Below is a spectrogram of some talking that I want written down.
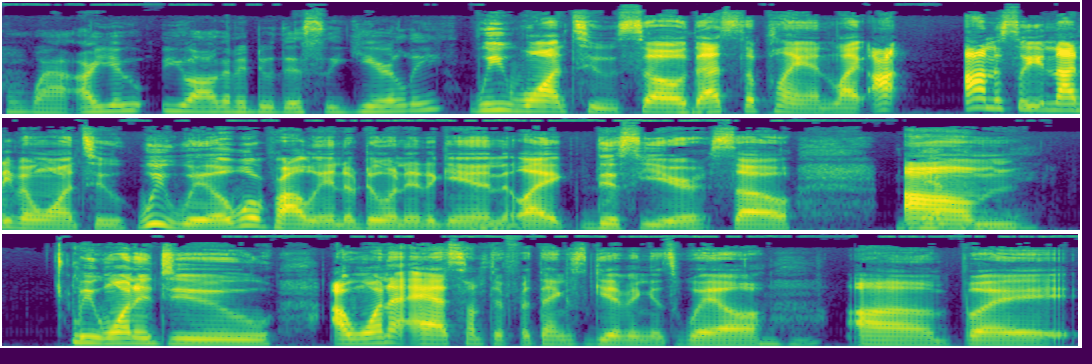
Wow. Are you you all gonna do this yearly? We want to. So that's the plan. Like I honestly not even want to. We will. We'll probably end up doing it again like this year. So um Definitely. we want to do I want to add something for Thanksgiving as well. Um but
